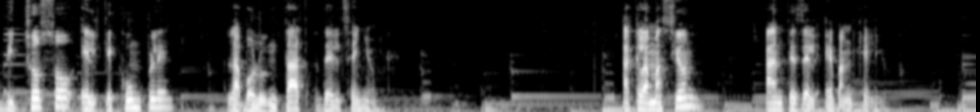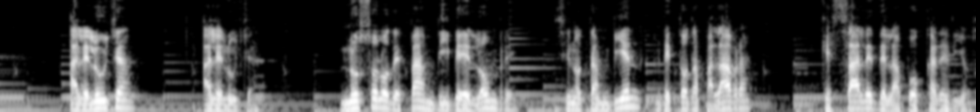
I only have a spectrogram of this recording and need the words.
Dichoso el que cumple la voluntad del Señor. Aclamación antes del Evangelio. Aleluya, aleluya. No solo de pan vive el hombre, sino también de toda palabra que sale de la boca de Dios.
